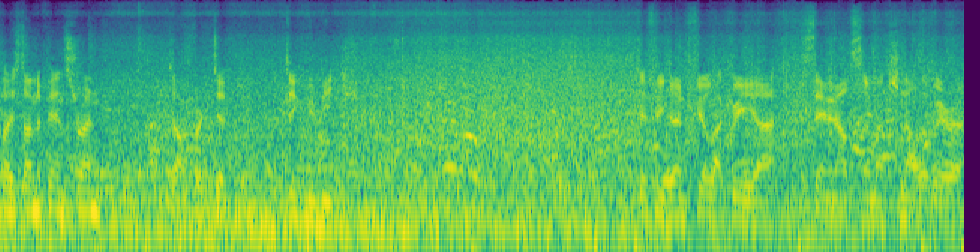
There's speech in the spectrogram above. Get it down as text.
Post underpants run, a dip at Dig Me Beach. Definitely don't feel like we are standing out so much now that we're uh,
